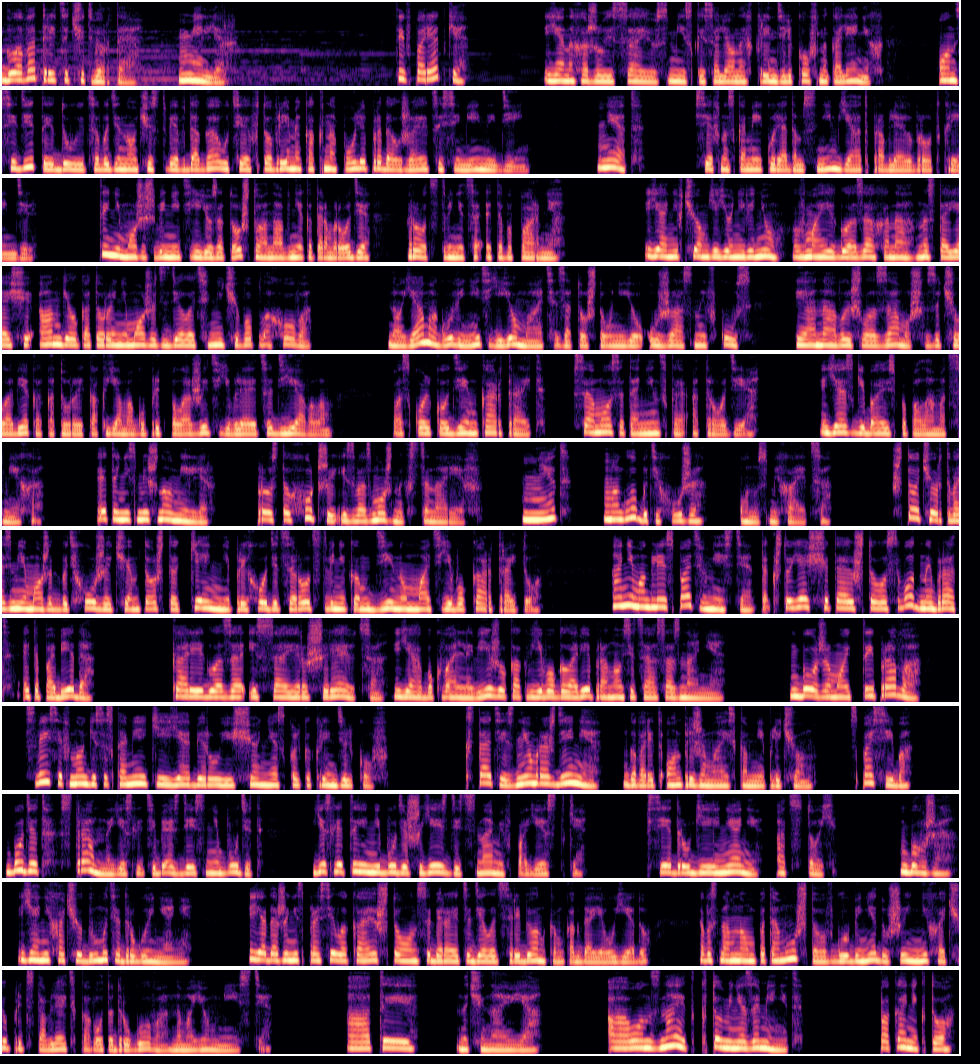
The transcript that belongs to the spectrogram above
Глава 34. Миллер. «Ты в порядке?» Я нахожу Исаю с миской соленых крендельков на коленях. Он сидит и дуется в одиночестве в дагауте, в то время как на поле продолжается семейный день. «Нет». Сев на скамейку рядом с ним, я отправляю в рот крендель. «Ты не можешь винить ее за то, что она в некотором роде родственница этого парня. Я ни в чем ее не виню, в моих глазах она настоящий ангел, который не может сделать ничего плохого. Но я могу винить ее мать за то, что у нее ужасный вкус, и она вышла замуж за человека, который, как я могу предположить, является дьяволом, поскольку Дин Картрайт — само сатанинское отродье. Я сгибаюсь пополам от смеха. Это не смешно, Миллер. Просто худший из возможных сценариев. Нет, могло быть и хуже. Он усмехается. Что, черт возьми, может быть хуже, чем то, что Кенни приходится родственникам Дину, мать его, Картрайту? Они могли спать вместе, так что я считаю, что сводный брат — это победа. Карие глаза Исаи расширяются, я буквально вижу, как в его голове проносится осознание. «Боже мой, ты права!» Свесив ноги со скамейки, я беру еще несколько крендельков. «Кстати, с днем рождения!» — говорит он, прижимаясь ко мне плечом. «Спасибо. Будет странно, если тебя здесь не будет, если ты не будешь ездить с нами в поездке. Все другие няни — отстой. Боже, я не хочу думать о другой няне. Я даже не спросила Кая, что он собирается делать с ребенком, когда я уеду. В основном потому, что в глубине души не хочу представлять кого-то другого на моем месте. «А ты...» — начинаю я. «А он знает, кто меня заменит?» «Пока никто.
